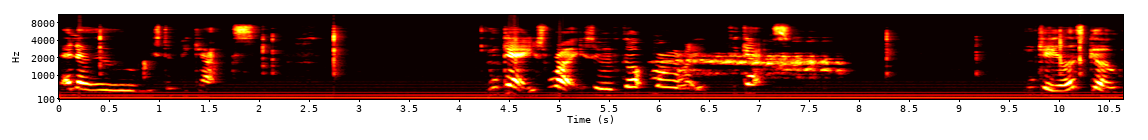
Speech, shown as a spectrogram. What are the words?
Hello, Mr. Pickaxe. Okay, it's right. So we've got my pickaxe. Okay, let's go.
